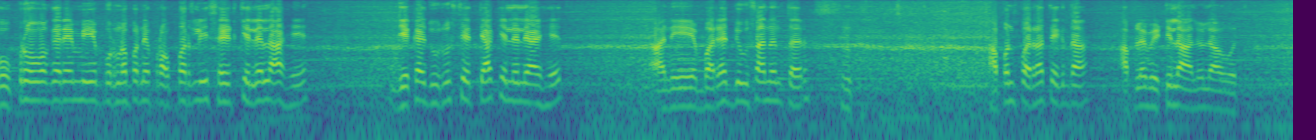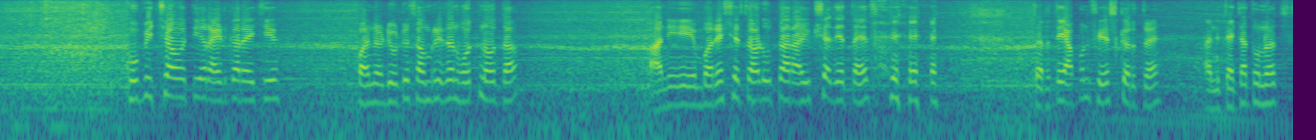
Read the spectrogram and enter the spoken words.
गोप्रो वगैरे मी पूर्णपणे प्रॉपरली सेट केलेलं आहे. जे काही दुरुस्ती आहेत त्या केलेल्या आहेत. आणि बऱ्याच दिवसानंतर आपण परत एकदा आपल्या भेटीला आलेलो आहोत. खूप इच्छा होती राईड करायची पण ड्यू टू सम रिझन होत नव्हतं. आणि बरेचसे चढ उतार आयुष्यात येत आहेत. तर ते आपण फेस करतो आहे आणि त्याच्यातूनच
